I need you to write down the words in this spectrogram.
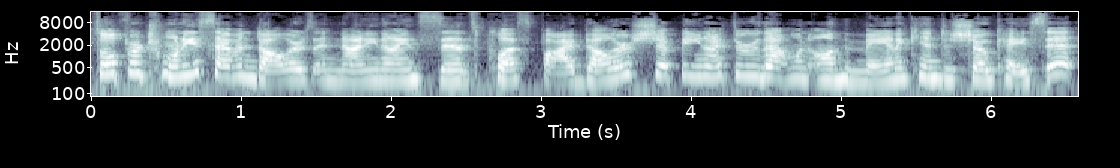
Sold for $27.99 plus $5 shipping. I threw that one on the mannequin to showcase it.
